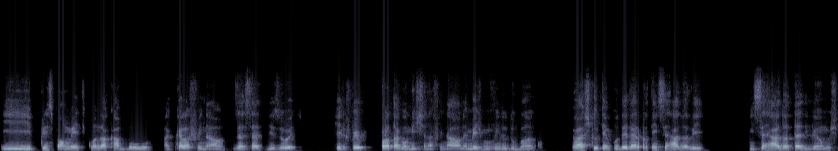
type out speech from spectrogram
E principalmente quando acabou aquela final, 17, 18, que ele foi protagonista na final, né, mesmo vindo do banco, eu acho que o tempo dele era para ter encerrado ali. Encerrado até, digamos,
